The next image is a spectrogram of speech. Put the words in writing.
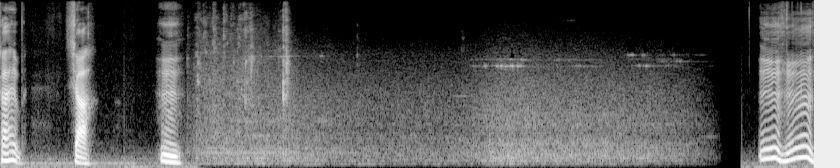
সাহেব চা। হুম। হুম হুম।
